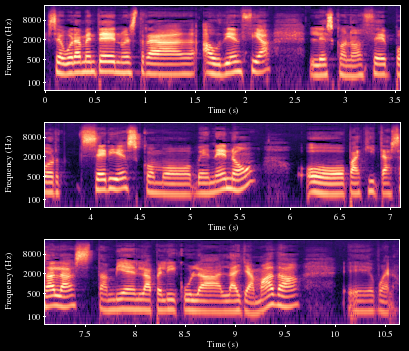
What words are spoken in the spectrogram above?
Seguramente nuestra audiencia les conoce por series como Veneno o Paquita Salas, también la película La llamada, eh, bueno,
